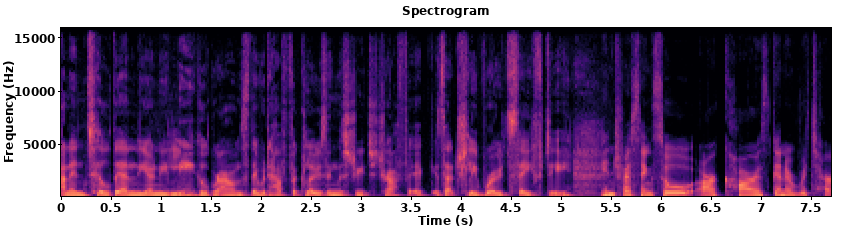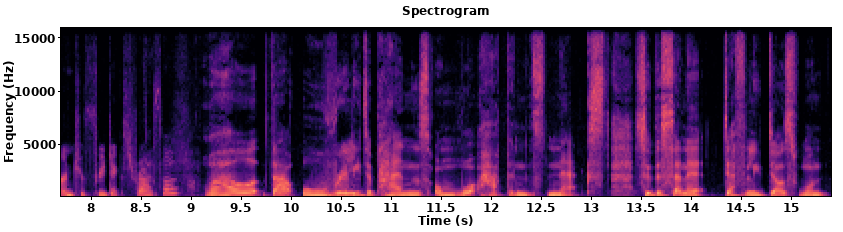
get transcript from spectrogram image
And until then, the only legal grounds they would have for closing the street to traffic is actually road safety. Interesting. So are cars going to return to Friedrichstrasse? Well, that all really depends on what happens next. So the Senate definitely does want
